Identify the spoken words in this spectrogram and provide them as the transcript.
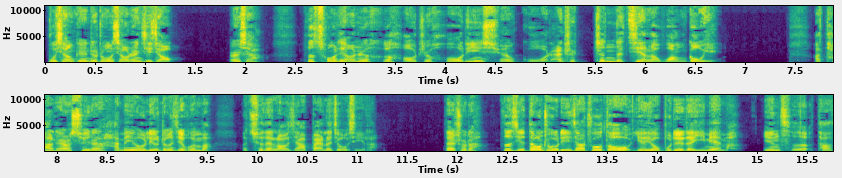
不想跟这种小人计较。而且啊，自从两人和好之后，林选果然是真的戒了网购瘾。啊，他俩虽然还没有领证结婚吧，却在老家摆了酒席了。再说的，自己当初离家出走也有不对的一面嘛，因此他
